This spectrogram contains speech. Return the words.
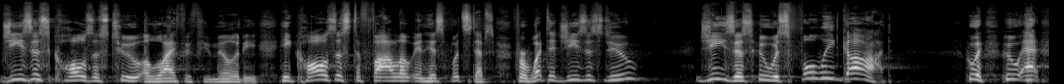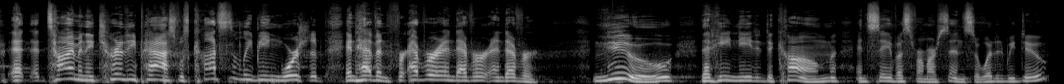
Jesus calls us to a life of humility. He calls us to follow in his footsteps. For what did Jesus do? Jesus, who was fully God, who, who at, at, at time and eternity past was constantly being worshiped in heaven forever and ever and ever, knew that he needed to come and save us from our sins. So, what did we do?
